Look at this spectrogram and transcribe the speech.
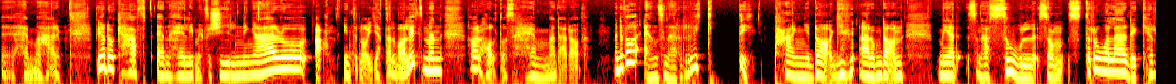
eh, hemma här. Vi har dock haft en helg med förkylningar och ja, inte något jätteallvarligt men har hållit oss hemma därav. Men det var en sån här riktig pangdag häromdagen med sån här sol som strålar, det är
